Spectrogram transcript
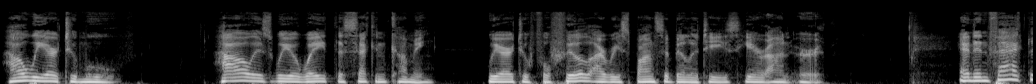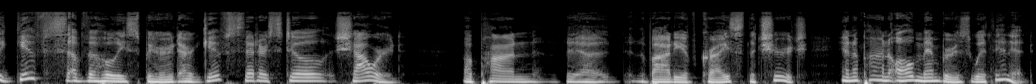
how we are to move, how, as we await the second coming, we are to fulfill our responsibilities here on earth. And in fact, the gifts of the Holy Spirit are gifts that are still showered upon the, uh, the body of Christ, the church, and upon all members within it.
